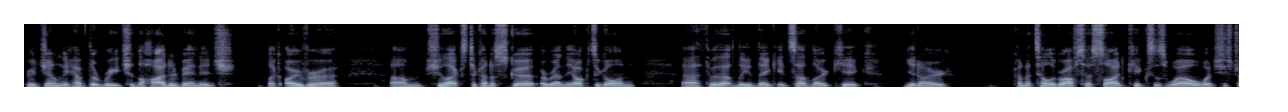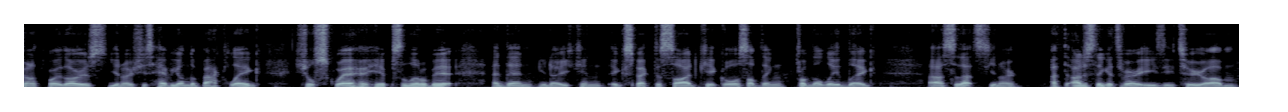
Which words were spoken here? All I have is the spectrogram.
who generally have the reach and the height advantage like over her. Um, she likes to kind of skirt around the octagon, uh, throw that lead leg inside low kick, you know, kind of telegraphs her side kicks as well when she's trying to throw those. You know, she's heavy on the back leg. She'll square her hips a little bit, and then, you know, you can expect a side kick or something from the lead leg. Uh, so that's, you know, I, I just think it's very easy to um,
